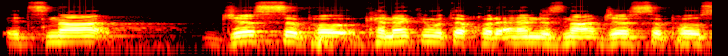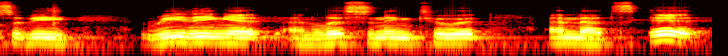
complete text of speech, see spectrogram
It's not just supposed connecting with the Quran is not just supposed to be reading it and listening to it and that's it.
